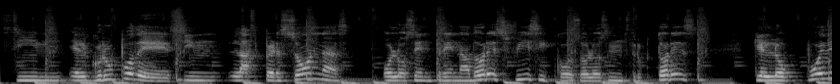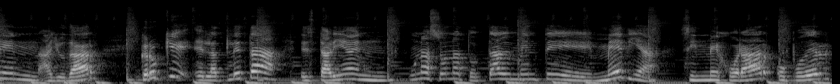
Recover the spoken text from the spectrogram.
sin el grupo de, sin las personas o los entrenadores físicos o los instructores que lo pueden ayudar, creo que el atleta estaría en una zona totalmente media, sin mejorar o poder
